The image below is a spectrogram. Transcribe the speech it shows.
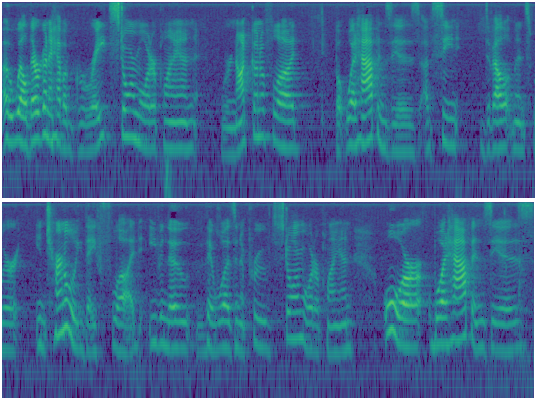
oh, well, they're gonna have a great stormwater plan, we're not gonna flood, but what happens is, I've seen developments where internally they flood, even though there was an approved stormwater plan, or what happens is,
